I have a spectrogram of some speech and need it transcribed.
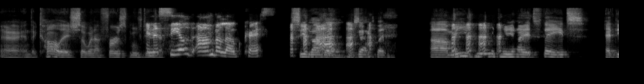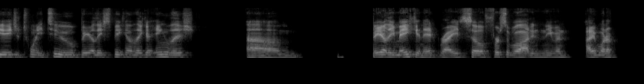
uh, and the college. So when I first moved in a sealed envelope, Chris. sealed envelope, exactly. Um, me moving to the United States at the age of 22, barely speaking like English, um, barely making it right. So first of all, I didn't even I didn't want to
